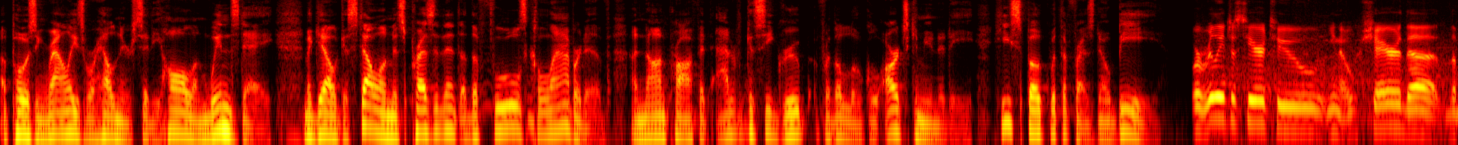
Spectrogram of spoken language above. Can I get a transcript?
Opposing rallies were held near City Hall on Wednesday. Miguel Gastelum is president of the Fools Collaborative, a nonprofit advocacy group for the local arts community. He spoke with the Fresno Bee. We're really just here to, you know, share the, the,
